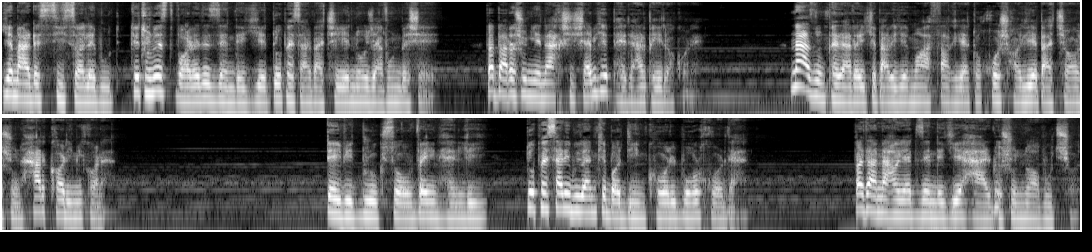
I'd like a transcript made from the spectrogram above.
یه مرد سی ساله بود که تونست وارد زندگی دو پسر بچه نوجوان بشه و براشون یه نقشی شبیه پدر پیدا کنه. نه از اون پدرایی که برای موفقیت و خوشحالی بچه هاشون هر کاری می‌کنن. دیوید بروکس و وین هنلی دو پسری بودن که با دین کورل بر خوردن. و در نهایت زندگی هر دوشون نابود شد.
